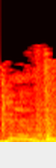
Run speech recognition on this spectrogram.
go.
